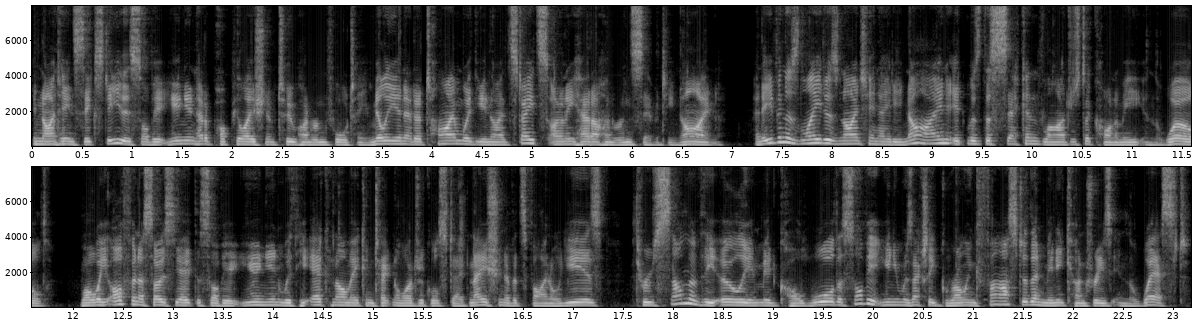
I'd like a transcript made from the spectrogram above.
In 1960, the Soviet Union had a population of 214 million at a time where the United States only had 179. And even as late as 1989, it was the second largest economy in the world. While we often associate the Soviet Union with the economic and technological stagnation of its final years, through some of the early and mid Cold War, the Soviet Union was actually growing faster than many countries in the West,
